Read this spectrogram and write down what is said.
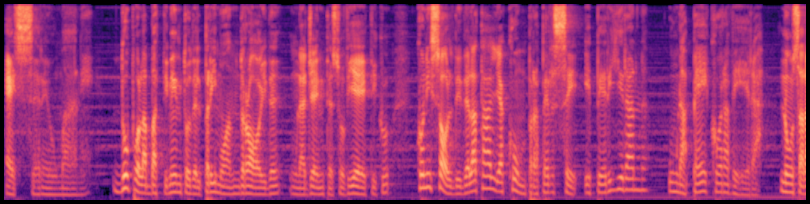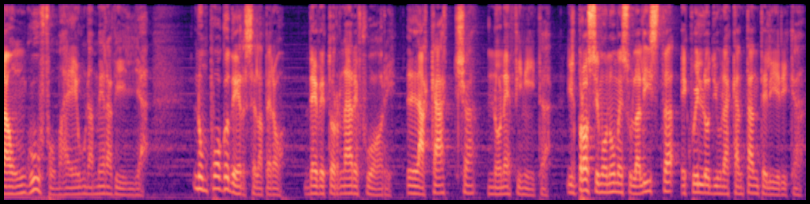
essere umani. Dopo l'abbattimento del primo androide, un agente sovietico, con i soldi della taglia compra per sé e per Iran una pecora vera. Non sarà un gufo, ma è una meraviglia. Non può godersela però, deve tornare fuori. La caccia non è finita. Il prossimo nome sulla lista è quello di una cantante lirica,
